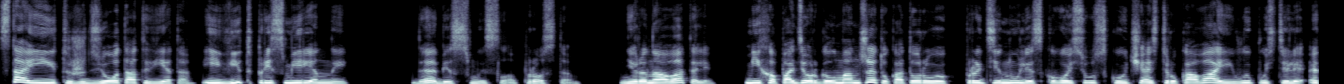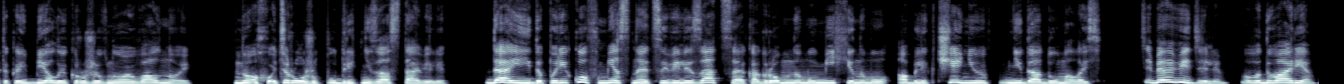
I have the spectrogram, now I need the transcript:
Стоит, ждет ответа. И вид присмиренный. Да, без смысла, просто. Не рановато ли? Миха подергал манжету, которую протянули сквозь узкую часть рукава и выпустили этакой белой кружевной волной. Но хоть рожу пудрить не заставили. Да и до париков местная цивилизация к огромному Михиному облегчению не додумалась. Тебя видели во дворе.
